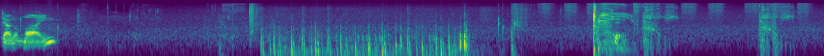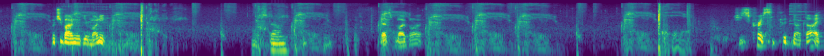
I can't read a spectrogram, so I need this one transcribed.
down the line. Shit. What you buying with your money? Stone? That's what I bought. Jesus Christ, he could not die.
